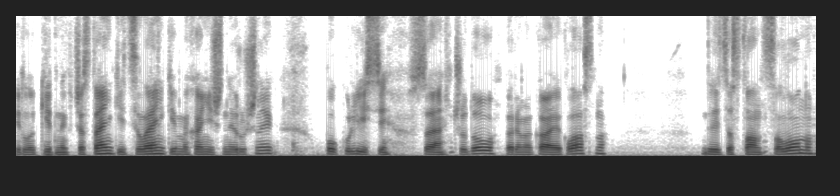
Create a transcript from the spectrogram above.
Підлокітник частенький, ціленький, механічний ручник. По кулісі все чудово, перемикає класно. Дивіться стан салону.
